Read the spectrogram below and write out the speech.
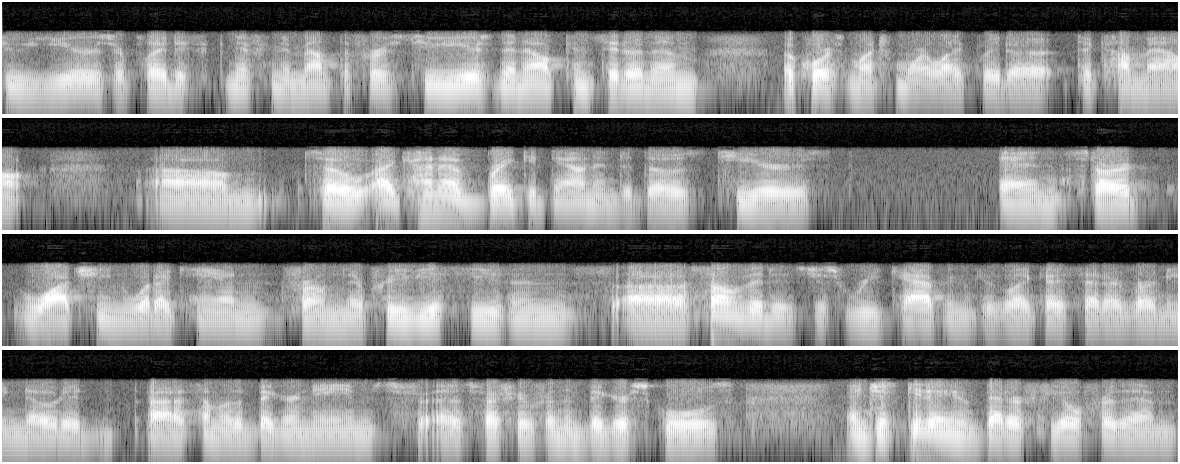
two years or played a significant amount the first two years, then I'll consider them, of course, much more likely to to come out um, so I kind of break it down into those tiers and start watching what I can from their previous seasons. Uh, some of it is just recapping because, like I said, I've already noted uh, some of the bigger names, especially from the bigger schools, and just getting a better feel for them.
